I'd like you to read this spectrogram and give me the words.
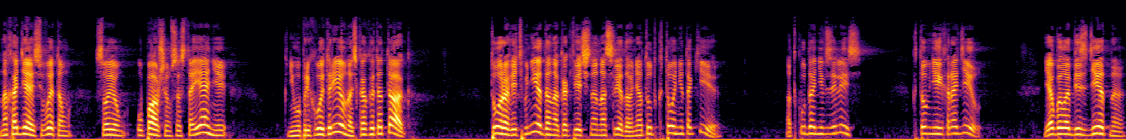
находясь в этом своем упавшем состоянии, к нему приходит ревность, как это так? Тора ведь мне дана как вечное наследование, а тут кто они такие? Откуда они взялись? Кто мне их родил? Я была бездетна,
